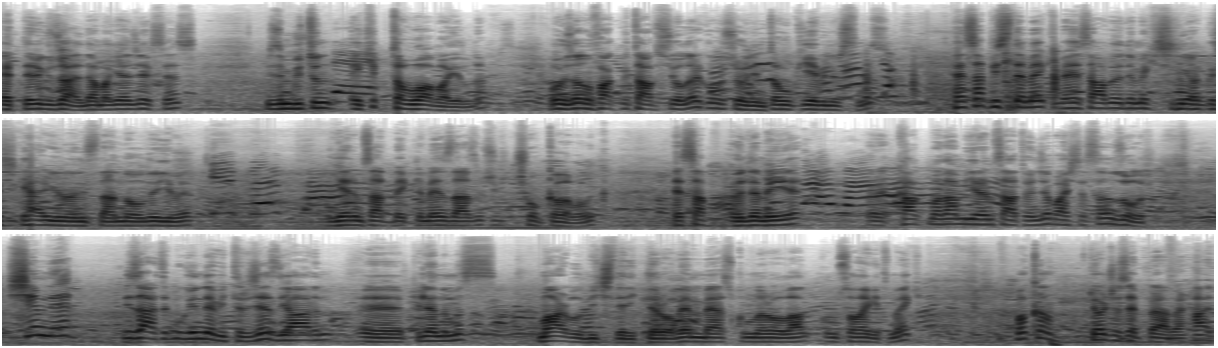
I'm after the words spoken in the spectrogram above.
etleri güzeldi ama gelecekseniz bizim bütün ekip tavuğa bayıldı. O yüzden ufak bir tavsiye olarak onu söyleyeyim. Tavuk yiyebilirsiniz. Hesap istemek ve hesabı ödemek için yaklaşık her Yunanistan'da olduğu gibi yarım saat beklemeniz lazım çünkü çok kalabalık. Hesap ödemeyi böyle kalkmadan bir yarım saat önce başlasanız olur. Şimdi biz artık bugün de bitireceğiz. Yarın e, planımız Marble Beach dedikleri o bembeyaz kumları olan kumsala gitmek. Bakalım göreceğiz hep beraber. Hadi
